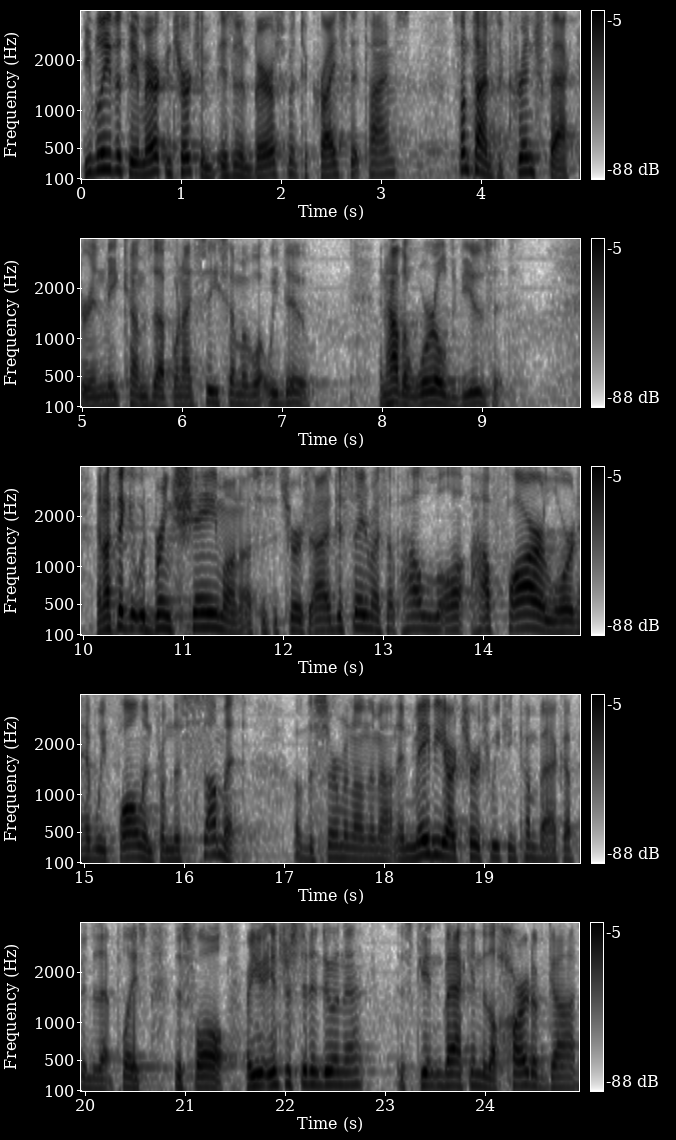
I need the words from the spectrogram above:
Do you believe that the American church is an embarrassment to Christ at times? Sometimes the cringe factor in me comes up when I see some of what we do and how the world views it. And I think it would bring shame on us as a church. I just say to myself, how, lo- how far, Lord, have we fallen from the summit of the Sermon on the Mount? And maybe our church, we can come back up into that place this fall. Are you interested in doing that? Just getting back into the heart of God?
